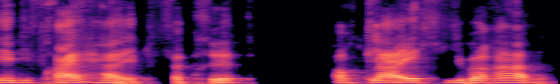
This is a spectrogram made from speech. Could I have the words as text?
der die Freiheit vertritt, auch gleich liberal.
